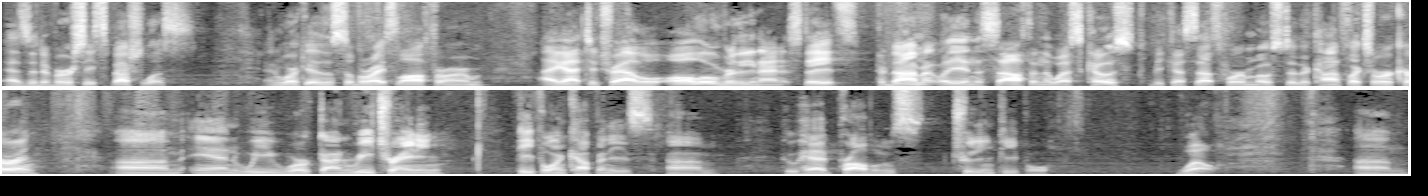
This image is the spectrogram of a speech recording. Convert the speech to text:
as a diversity specialist. And working as a civil rights law firm, I got to travel all over the United States, predominantly in the South and the West Coast, because that's where most of the conflicts are occurring. Um, and we worked on retraining people and companies um, who had problems treating people well. Um,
